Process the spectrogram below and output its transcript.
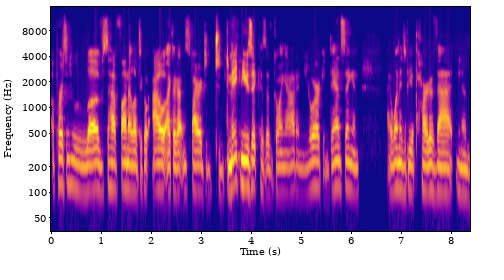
a person who loves to have fun. I love to go out. Like i got inspired to, to, to make music because of going out in new york and dancing and i wanted to be a part of that you know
